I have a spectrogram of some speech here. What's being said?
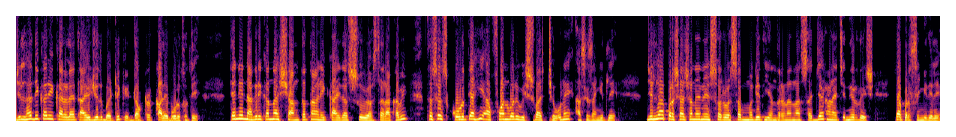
जिल्हाधिकारी कार्यालयात आयोजित बैठकीत डॉक्टर काळे बोलत होते. त्यांनी नागरिकांना शांतता आणि कायदा सुव्यवस्था राखावी तसेच कोणत्याही अफवांवर विश्वास ठेवू नये असे सांगितले. जिल्हा प्रशासनाने सर्व संबंधित यंत्रणांना सज्ज राहण्याचे निर्देश या प्रसंगी दिले.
